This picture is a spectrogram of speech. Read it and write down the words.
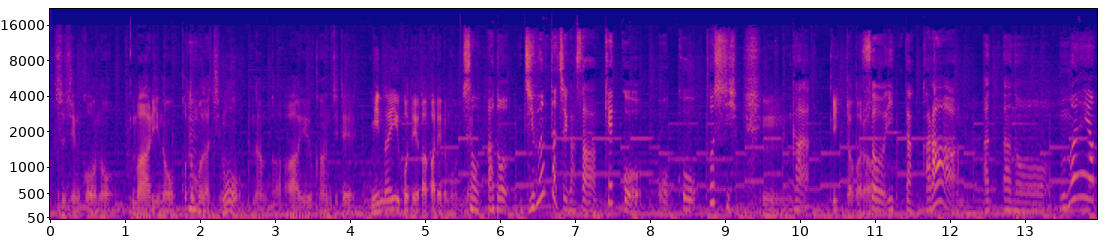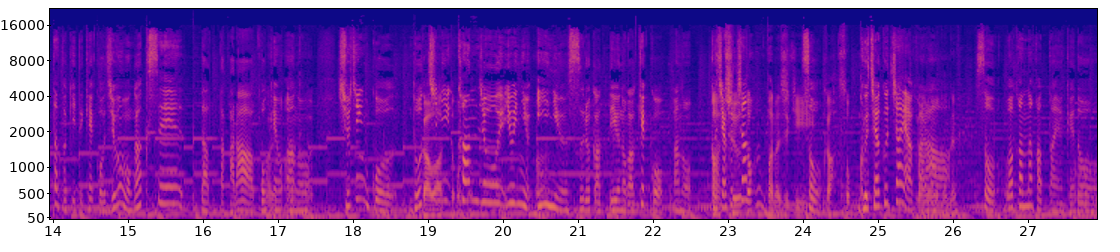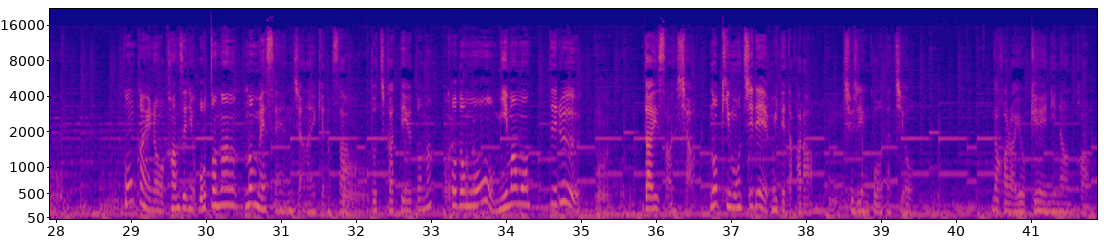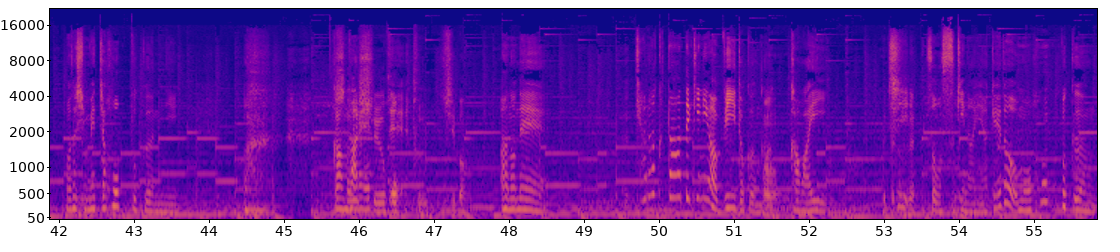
主人公の周りの子供たちもなんかああいう感じでみんないい子で描かれるもんね。そう。あと自分たちがさ結構おこう年うん。がいったから。そういったからうん。ああの前やった時って結構自分も学生だったからポケモン、はいはいはい。あの主人公どっちに感情を移入はい移入するかっていうのが結構あのぐあちゃぐちゃ半端な時期かそっか。ぐちゃぐちゃやから、ね。そう分かんなかったんやけど今回のは完全に大人の目線じゃないけどさうん。どっちかっていうとな、いはい。子供を見守ってる第三者の気持ちで見てたからはいうん。主人公たちを。だから余計になんか私めっちゃホップくんに 頑張れって。あのねキャラクター的にはビートくん。が可愛いし、言ってたね。そう好きなんやけどもうホップくん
